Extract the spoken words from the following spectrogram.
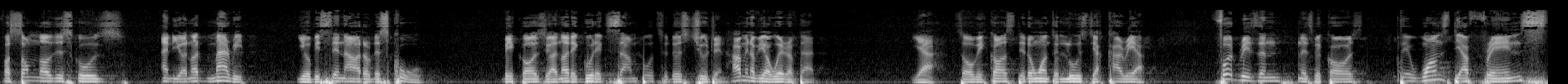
for some nursery schools, and you are not married, you'll be sent out of the school because you are not a good example to those children. How many of you are aware of that? Yeah. So because they don't want to lose their career. Fourth reason is because they want their friends,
